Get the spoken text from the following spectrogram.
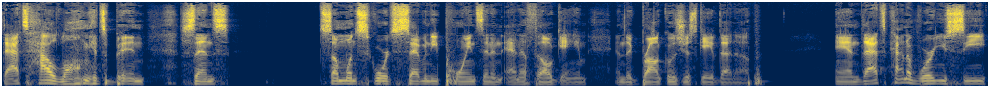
That's how long it's been since someone scored 70 points in an NFL game, and the Broncos just gave that up. And that's kind of where you see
